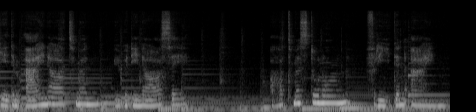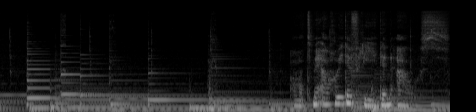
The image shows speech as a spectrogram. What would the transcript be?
Jedem Einatmen über die Nase atmest du nun Frieden ein. Atme auch wieder Frieden aus.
